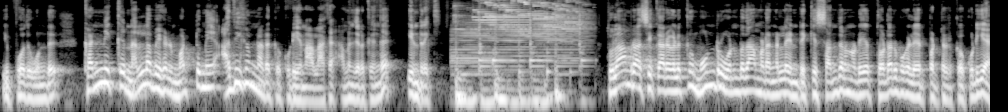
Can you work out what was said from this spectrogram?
இப்போது உண்டு. கண்ணிக்கு நல்லவைகள் மட்டுமே அதிகம் நடக்கக்கூடிய நாளாக அமைஞ்சிருக்குங்க. இன்றைக்கு. துலாம் ராசிக்காரர்களுக்கு மூன்று ஒன்பதாம் இடங்களில் இன்றைக்கு சந்திரனுடைய தொடர்புகள் ஏற்பட்டிருக்கக்கூடிய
